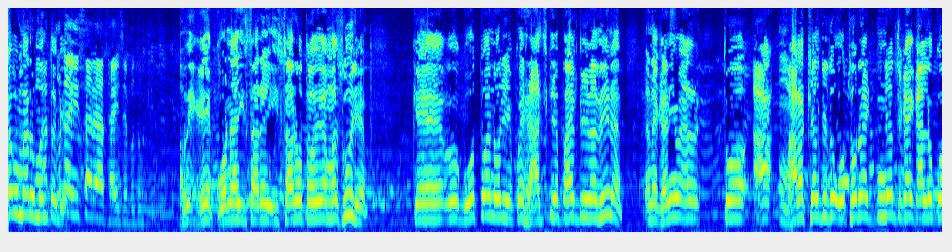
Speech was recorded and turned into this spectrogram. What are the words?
એવું મારું મંતવ્ય. ઈશારે આ થાય છે બધું? હવે એ કોના ઈશારે? ઈશારો તો એમાં શું છે? કે ગોતવાનો રહે કોઈ રાજકીય પાર્ટી નથી ને. અને ઘણી વાર તો આ મારા ખ્યાલથી તો ઓથોરાઇટને જ કંઈક આ લોકો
